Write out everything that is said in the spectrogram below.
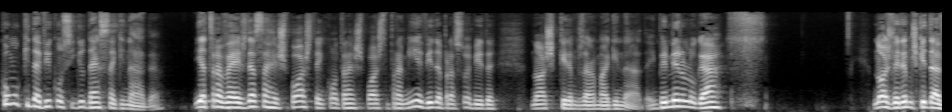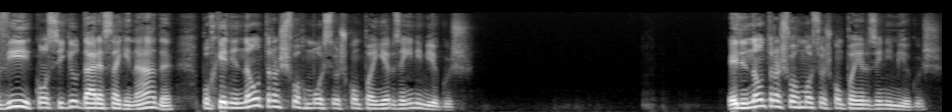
Como que Davi conseguiu dar essa guinada? E através dessa resposta, encontrar resposta para a minha vida, para a sua vida, nós queremos dar uma guinada. Em primeiro lugar, nós veremos que Davi conseguiu dar essa guinada porque ele não transformou seus companheiros em inimigos. Ele não transformou seus companheiros em inimigos.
